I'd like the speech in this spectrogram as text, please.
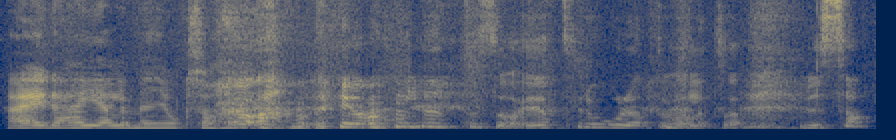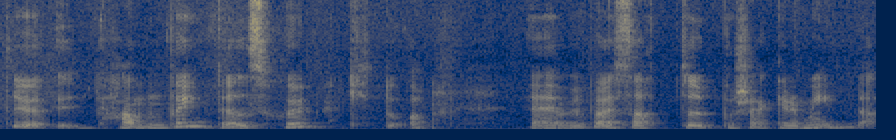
Nej, det här gäller mig också. Ja, ja, lite så. Jag tror att det var lite så. Vi satt ju, han var inte ens sjuk då. Eh, Vi bara satt typ och käkade middag.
